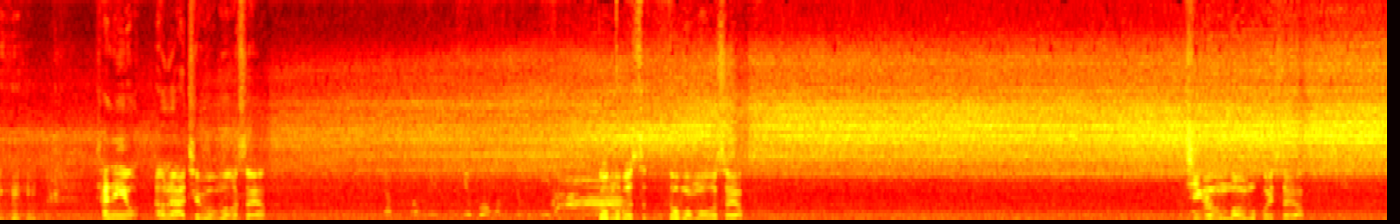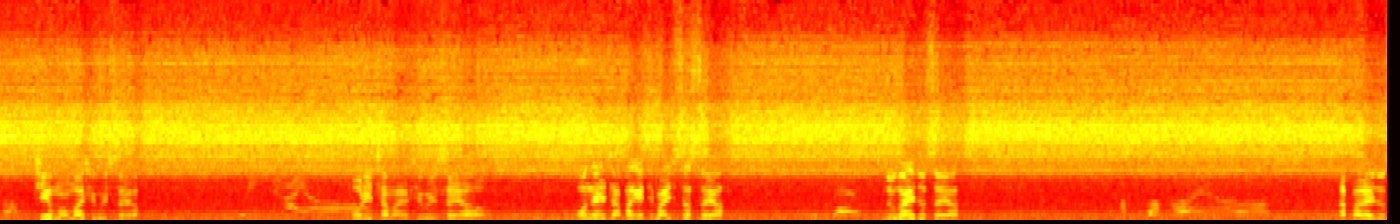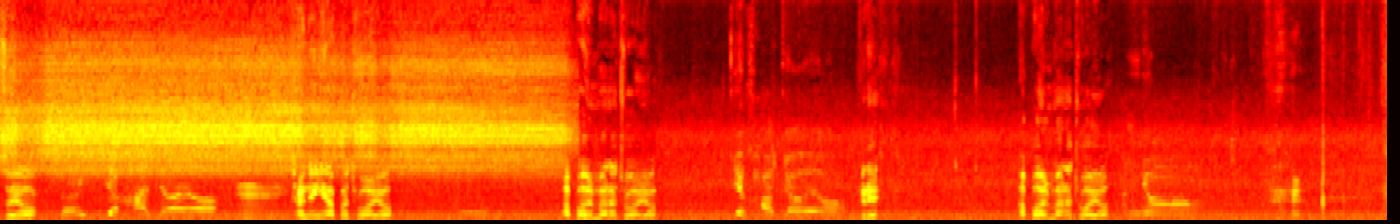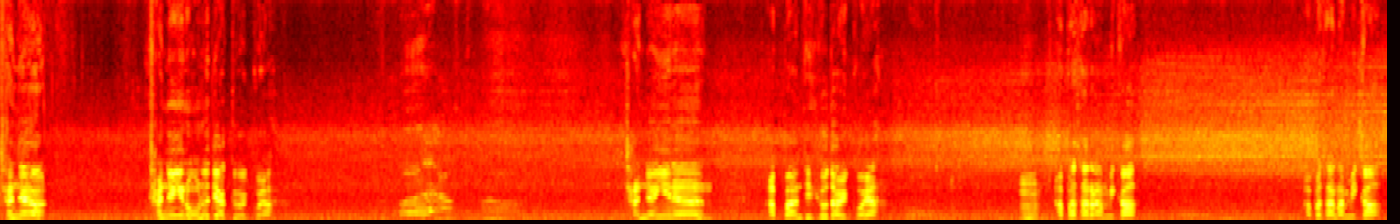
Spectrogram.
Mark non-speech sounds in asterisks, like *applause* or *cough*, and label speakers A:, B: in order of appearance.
A: *laughs* 잔영이 오늘 아침에 뭐 먹었어요?
B: 먹었습니다.
A: 또 먹었 또뭐 먹었어요? 지금 뭐 먹고 있어요? 지금 뭐 마시고 있어요?
B: 자요.
A: 보리차 마시고 있어요. 오늘 짜파게티 맛있었어요?
B: 네.
A: 누가 해줬어요?
B: 아빠가요.
A: 아빠가 해줬어요.
B: 네 이제.
A: 음, 잔영이 아빠 좋아요? 아빠 얼마나 좋아요?
B: 이제 가져요.
A: 그래. 아빠 얼마나 좋아요?
B: 안녕. *laughs*
A: 잔영아, 잔영이는 어느 대학교 갈 거야?
B: 뭐예요?
A: 잔영이는 아빠한테 효도할 거야? 응? 아빠 사랑합니까? 아빠 사랑합니까?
